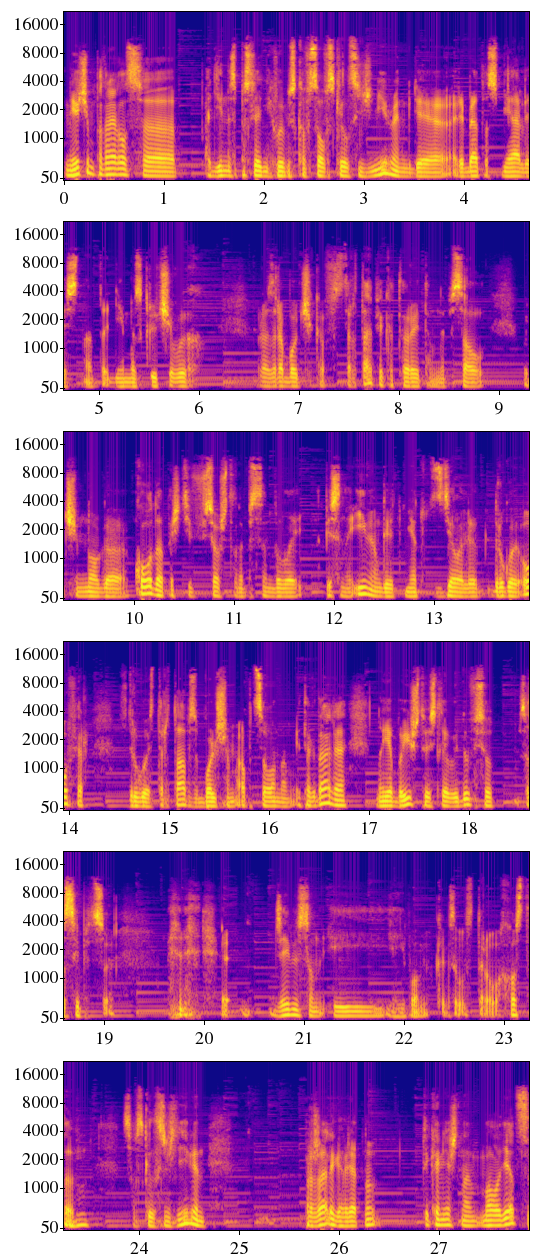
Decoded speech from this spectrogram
Мне очень понравился один из последних выпусков Soft Skills Engineering, где ребята смеялись над одним из ключевых разработчиков в стартапе, который там написал очень много кода, почти все, что написано было написано им. Он говорит, мне тут сделали другой офер в другой стартап с большим опционом и так далее, но я боюсь, что если я уйду, все засыпется. Джеймисон и я не помню, как зовут второго хоста mm-hmm. Soft Skills Engineering прожали, говорят, ну, ты, конечно, молодец,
